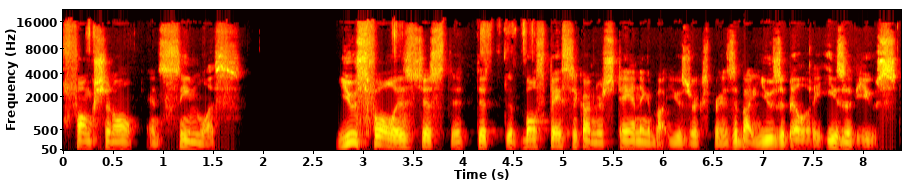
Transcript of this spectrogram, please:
functional, and seamless. Useful is just the, the, the, most basic understanding about user experience. It's about usability, ease of use.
